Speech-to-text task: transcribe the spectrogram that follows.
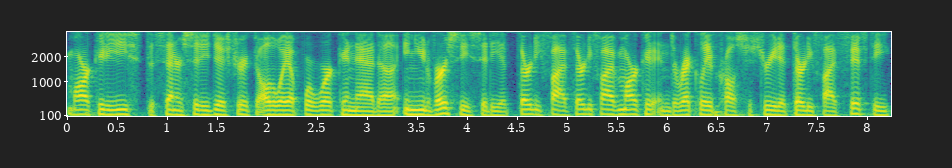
Market East, the Center City District, all the way up. We're working at uh, in University City at 3535 Market and directly across the street at 3550,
